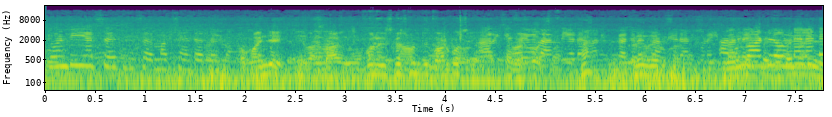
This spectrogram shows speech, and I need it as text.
ట్వంటీ ఇయర్స్ అవుతుంది సార్ మాకు సెంటర్ అందుబాటులో ఉండాలంటే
